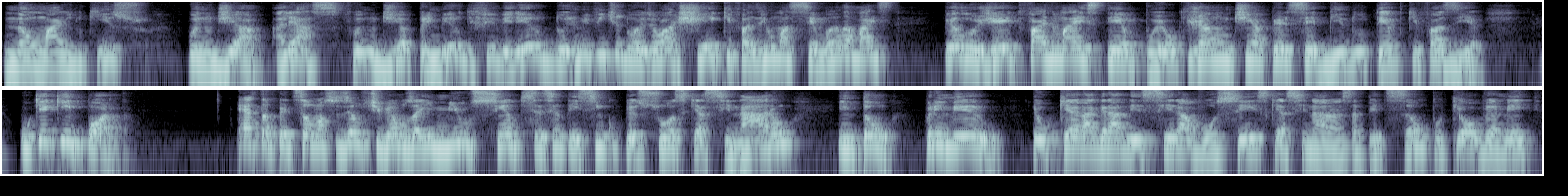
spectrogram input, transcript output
não mais do que isso. Foi no dia, aliás, foi no dia 1 de fevereiro de 2022. Eu achei que fazia uma semana, mas pelo jeito faz mais tempo. Eu que já não tinha percebido o tempo que fazia. O que que importa? Esta petição nós fizemos, tivemos aí 1.165 pessoas que assinaram. Então, primeiro, eu quero agradecer a vocês que assinaram essa petição, porque obviamente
